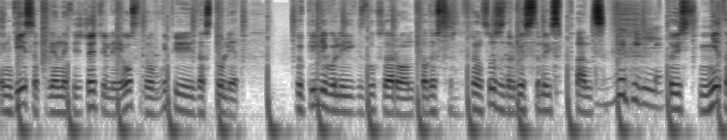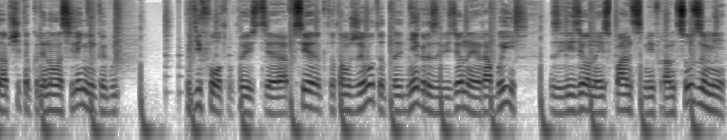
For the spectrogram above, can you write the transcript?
индейцев, коренных жителей острова выпилили до 100 лет. Выпиливали их с двух сторон. С одной стороны французы, с другой стороны испанцы. Выпилили. То есть нет вообще там коренного населения, как бы по дефолту. То есть э, все, кто там живут, это негры, завезенные рабы, завезенные испанцами и французами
